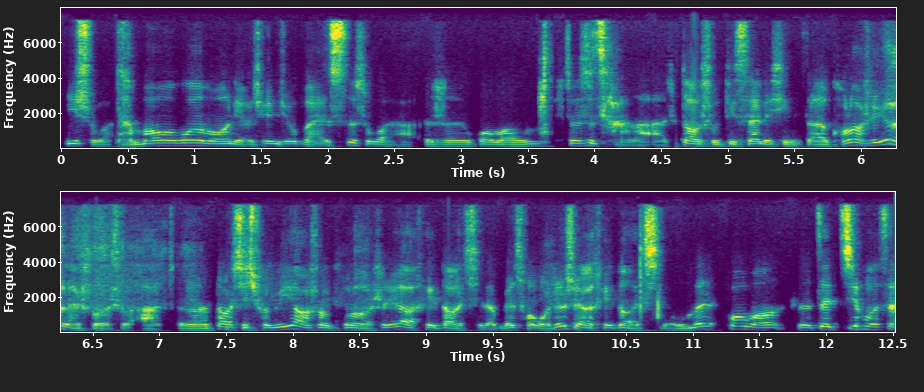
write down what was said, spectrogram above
一十万，坦帕湾光芒两千九百四十万啊，这是光芒真是惨了啊，倒数第三的薪资啊。孔老师又要来说了是吧？啊，这个道奇球迷要说孔老师又要黑道奇了，没错，我就是要黑道奇。我们光芒是在季后赛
